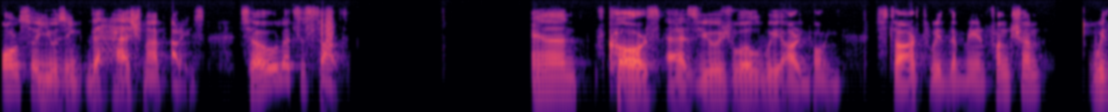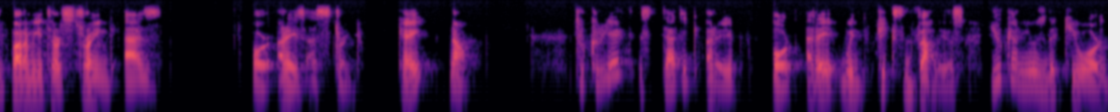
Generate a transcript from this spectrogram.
also using the hash map arrays. So let's start. And of course, as usual, we are going to start with the main function with parameter string as or arrays as string. Okay, now to create a static array or array with fixed values, you can use the keyword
